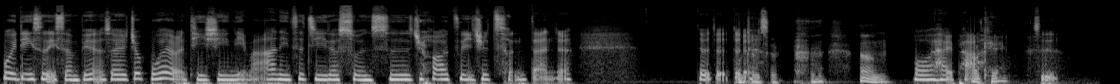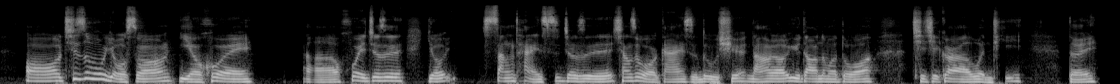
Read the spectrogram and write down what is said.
不一定是你身边人，所以就不会有人提醒你嘛。啊，你自己的损失就要自己去承担的。对对对，嗯，我会害怕。OK，是哦，其实我有时候也会，呃，会就是有。伤太次就是像是我刚开始入学，然后又遇到那么多奇奇怪怪的问题，对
